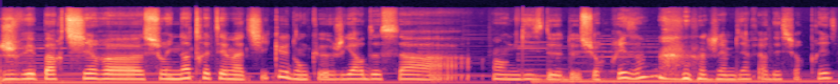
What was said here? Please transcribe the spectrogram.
Je vais partir euh, sur une autre thématique, donc euh, je garde ça en guise de, surprise. Hein. J'aime bien faire des surprises.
